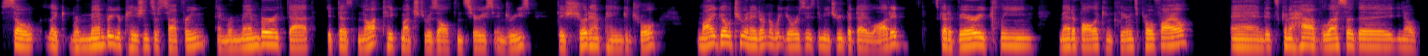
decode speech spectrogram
So, like, remember your patients are suffering and remember that it does not take much to result in serious injuries. They should have pain control. My go to, and I don't know what yours is, Dimitri, but Dilaudid, it's got a very clean metabolic and clearance profile. And it's going to have less of the, you know,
